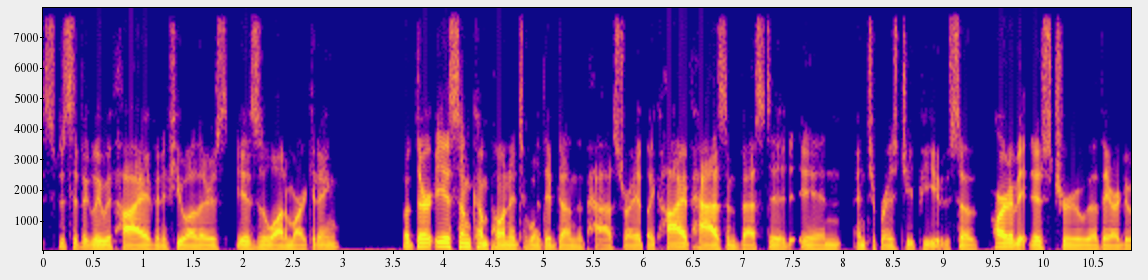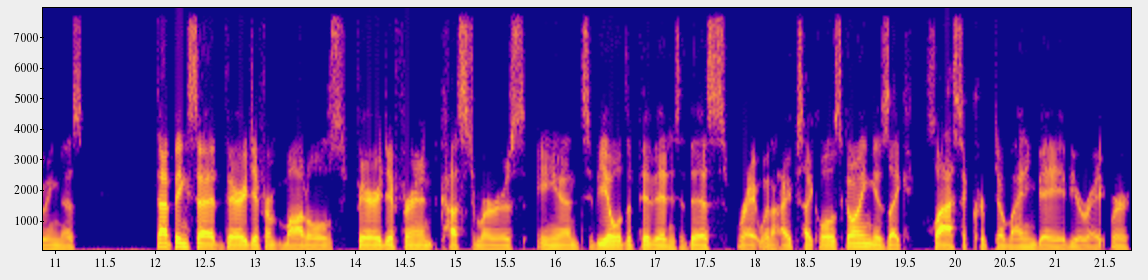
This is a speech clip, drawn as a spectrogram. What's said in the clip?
specifically with Hive and a few others, is a lot of marketing but there is some component to what they've done in the past, right? Like Hive has invested in enterprise GPUs. So part of it is true that they are doing this. That being said, very different models, very different customers. And to be able to pivot into this right when the hype cycle is going is like classic crypto mining behavior, right? Where,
